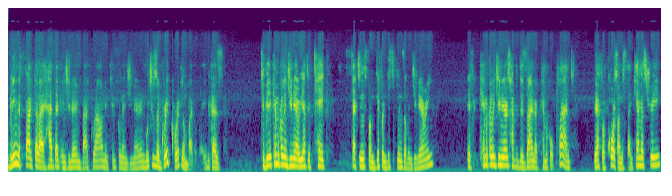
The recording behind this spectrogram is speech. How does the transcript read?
being the fact that I had that engineering background in chemical engineering, which was a great curriculum, by the way, because to be a chemical engineer, you have to take sections from different disciplines of engineering. If chemical engineers have to design a chemical plant, they have to, of course, understand chemistry.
